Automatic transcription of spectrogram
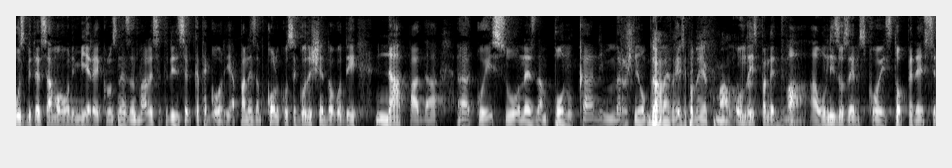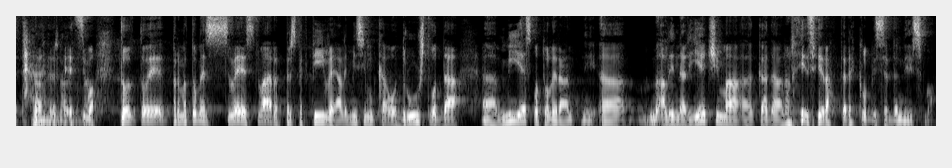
uzmite samo oni mjere kroz, ne znam, 20-30 kategorija, pa ne znam koliko se godišnje dogodi napada a, koji su, ne znam, ponukani mržnjom Da, da, LGBT. ispadne jako malo. Onda ispadne dva, a u Nizozemskoj 150. da, Recimo, To, to je, prema tome sve stvar perspektive, ali mislim kao društvo da mi jesmo tolerantni, ali na riječima kada analizirate reklo bi se da nismo.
